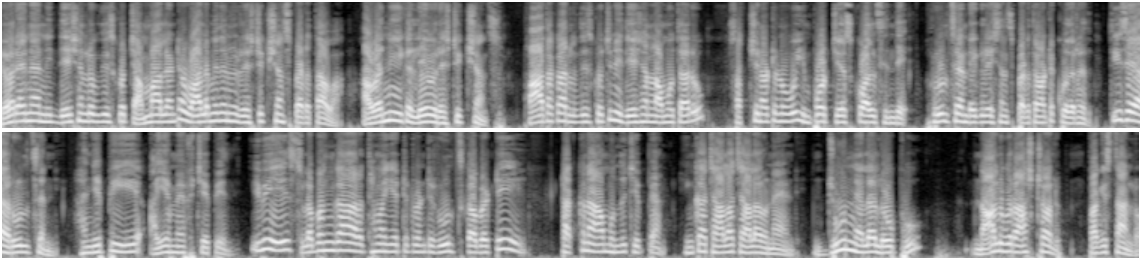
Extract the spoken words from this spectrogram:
ఎవరైనా నీ దేశంలోకి తీసుకొచ్చి అమ్మాలంటే వాళ్ళ మీద నువ్వు రెస్ట్రిక్షన్స్ పెడతావా? అవన్నీ ఇక లేవు రెస్ట్రిక్షన్స్ పాత కార్లు తీసుకొచ్చి నీ దేశంలో అమ్ముతారు. సచ్చినట్టు నువ్వు ఇంపోర్ట్ చేసుకోవాల్సిందే. రూల్స్ అండ్ రెగ్యులేషన్స్ పెడతామంటే కుదరదు. తీసే ఆ రూల్స్ అన్ని. అని చెప్పి ఐఎంఎఫ్ చెప్పింది. ఇవి సులభంగా అర్థమయ్యేటటువంటి రూల్స్ కాబట్టి టక్కున ముందు చెప్పాను. ఇంకా చాలా చాలా ఉన్నాయండి. జూన్ నెల లోపు నాలుగు రాష్ట్రాలు పాకిస్తాన్లో.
